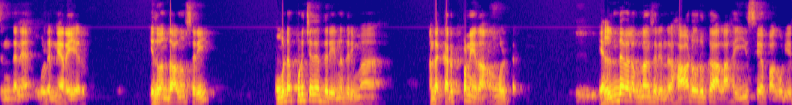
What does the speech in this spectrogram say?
சிந்தனை உங்கள்ட்ட நிறைய இருக்கும். எது வந்தாலும் சரி உங்கள்கிட்ட பிடிச்சதே தெரியும். என்ன தெரியுமா? அந்த கற்பனை தான் உங்கள்கிட்ட எந்த வேலை கொடுத்தாலும் சரி இந்த ஹார்ட் ஒர்க்கு அழகா ஈஸியா பார்க்கக்கூடிய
